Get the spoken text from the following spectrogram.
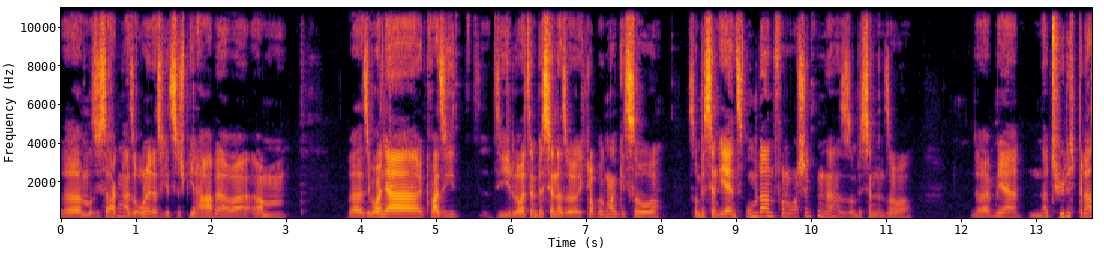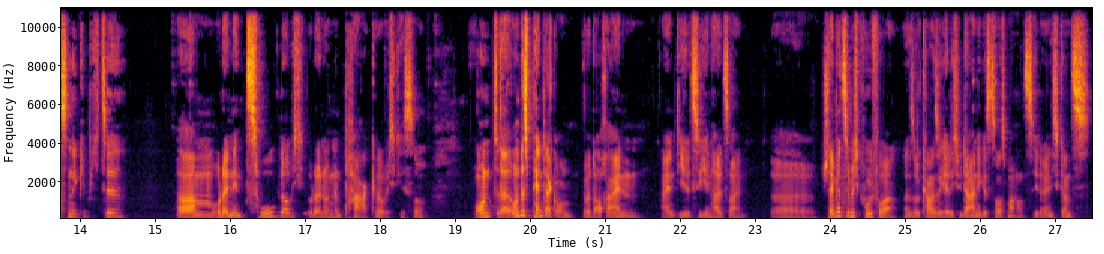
Äh, muss ich sagen. Also ohne, dass ich jetzt das Spiel habe, aber ähm, äh, sie wollen ja quasi die Leute ein bisschen, also ich glaube, irgendwann geht es so, so ein bisschen eher ins Umland von Washington, ne? Also so ein bisschen in so äh, mehr natürlich belassene Gebiete ähm, oder in den Zoo, glaube ich, oder in irgendeinem Park, glaube ich, gehst du. Und, äh, und das Pentagon wird auch ein, ein DLC-Inhalt sein. Äh, stell mir ziemlich cool vor. Also kann man sicherlich wieder einiges draus machen. Es sieht eigentlich ganz,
